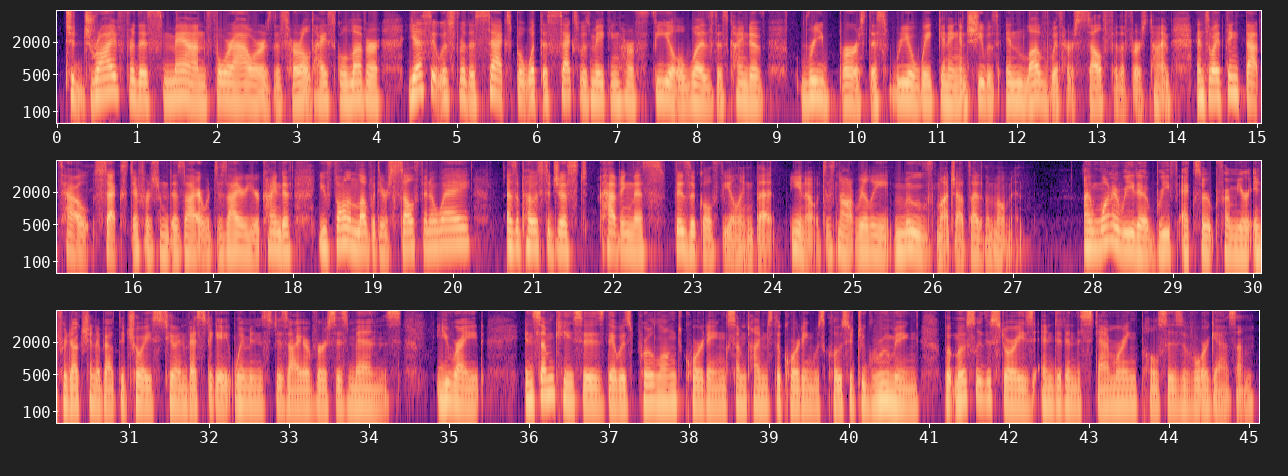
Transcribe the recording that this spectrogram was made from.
to drive for this man four hours, this her old high school lover. Yes, it was for the sex, but what the sex was making her feel was this kind of rebirth, this reawakening, and she was in love with herself for the first time. And so I think that's how sex differs from desire. With desire, you're kind of, you fall in love with yourself in a way, as opposed to just having this physical feeling that, you know, does not really move much outside of the moment. I want to read a brief excerpt from your introduction about the choice to investigate women's desire versus men's. You write, in some cases, there was prolonged courting. Sometimes the courting was closer to grooming, but mostly the stories ended in the stammering pulses of orgasm.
